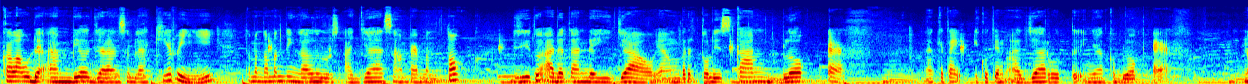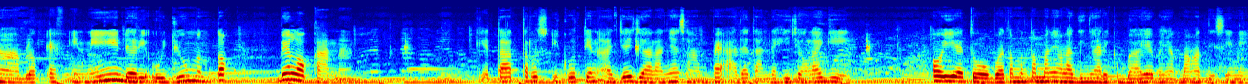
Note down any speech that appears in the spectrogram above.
Kalau udah ambil jalan sebelah kiri, teman-teman tinggal lurus aja sampai mentok. Di situ ada tanda hijau yang bertuliskan Blok F. Nah, kita ikutin aja rutenya ke Blok F. Nah, Blok F ini dari ujung mentok belok kanan. Kita terus ikutin aja jalannya sampai ada tanda hijau lagi. Oh iya tuh, buat teman-teman yang lagi nyari kebaya banyak banget di sini.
